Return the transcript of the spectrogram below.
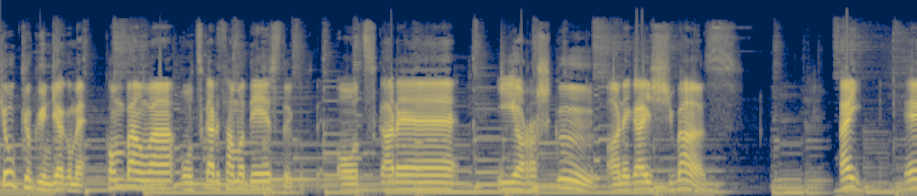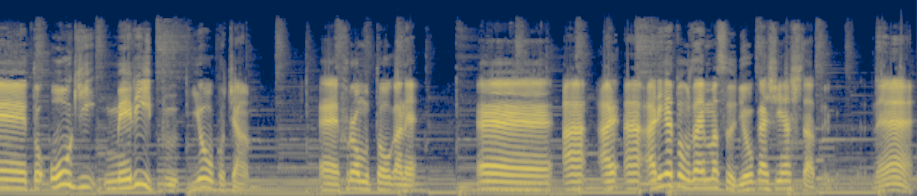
京子局員リアゴメ、こんばんは。お疲れ様です。ということで、お疲れ。よろしくお願いします。はい。えーと、扇メリープ、ようこちゃん、えー、from 東金、えー、あ、あ、あ、りがとうございます。了解しました。ということでね。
